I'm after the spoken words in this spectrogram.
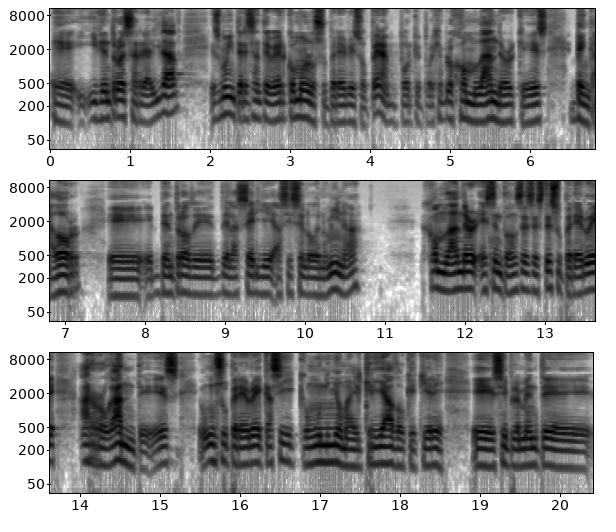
Eh, y dentro de esa realidad es muy interesante ver cómo los superhéroes operan, porque por ejemplo Homelander, que es Vengador, eh, dentro de, de la serie así se lo denomina, Homelander es entonces este superhéroe arrogante, es un superhéroe casi como un niño malcriado que quiere eh, simplemente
